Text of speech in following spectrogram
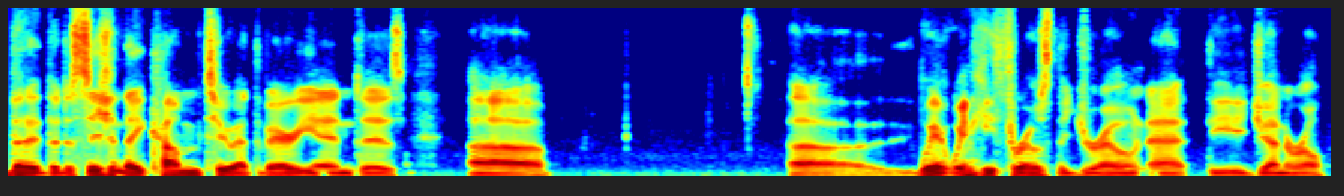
the the decision they come to at the very end is uh uh when, when he throws the drone at the general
